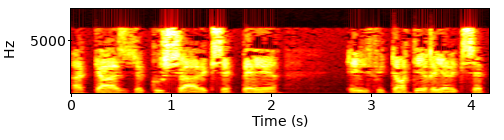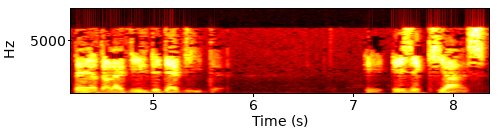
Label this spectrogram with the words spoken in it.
Akaz se coucha avec ses pères, et il fut enterré avec ses pères dans la ville de David. Et Ézéchias,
